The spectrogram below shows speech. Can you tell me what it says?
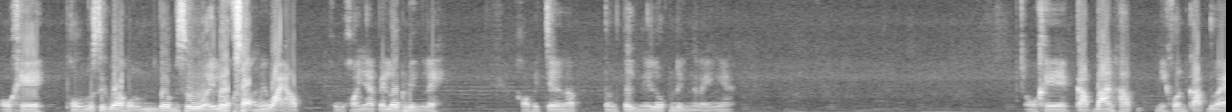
โอเค ผมรู้สึกว่าผมเริ่มสู้ไอ้โลกสองไม่ไหวครับ ผมขออนุญาตไปโลกหนึ่งเลย ขอไปเจอแบบตึงๆในโลกหนึ่งอะไรเงี้ย โอเค กลับบ้านครับ มีคนกลับด้วย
